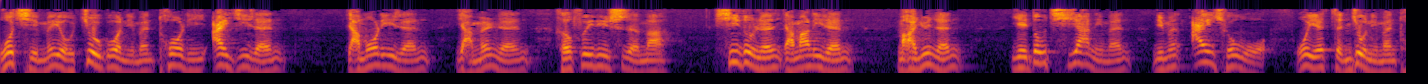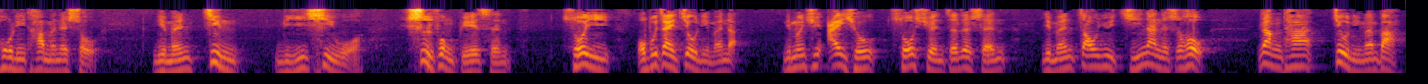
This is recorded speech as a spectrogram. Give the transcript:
我岂没有救过你们脱离埃及人、亚摩利人、亚门人和非利士人吗？西顿人、亚玛利人、马云人也都欺压你们，你们哀求我，我也拯救你们脱离他们的手。你们竟离弃我，侍奉别神，所以我不再救你们了。你们去哀求所选择的神，你们遭遇急难的时候，让他救你们吧。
